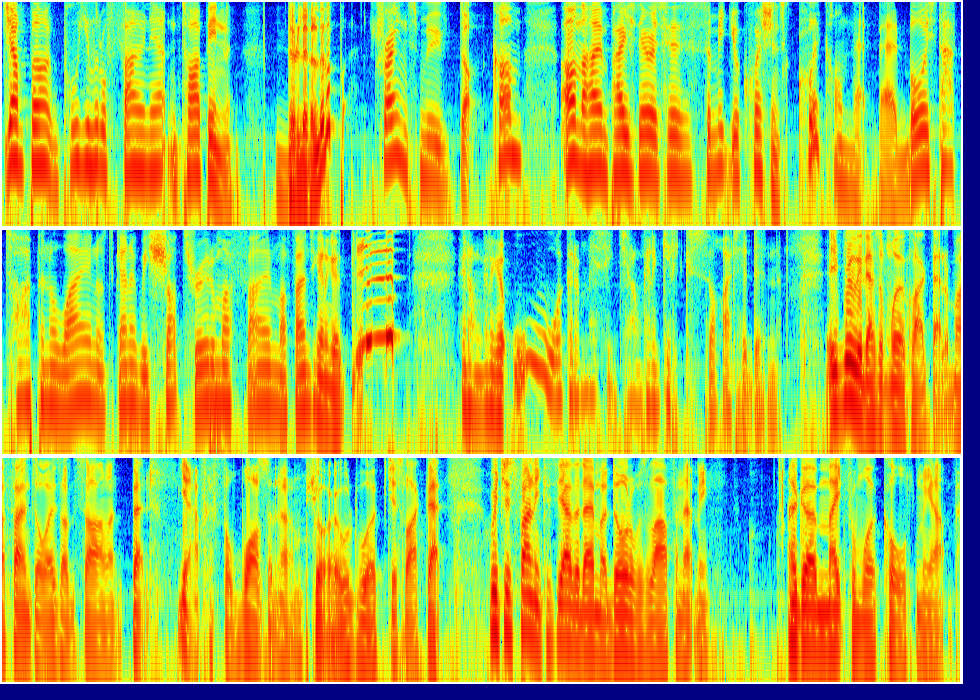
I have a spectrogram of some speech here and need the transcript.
Jump on, pull your little phone out, and type in trainsmooth.com. On the homepage there, it says submit your questions. Click on that bad boy, start typing away, and it's going to be shot through to my phone. My phone's going to go and I'm going to go, oh, I got a message, and I'm going to get excited. And it really doesn't work like that. My phone's always on silent, but you know, if it wasn't, I'm sure it would work just like that. Which is funny because the other day my daughter was laughing at me. I go, mate from work called me up,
